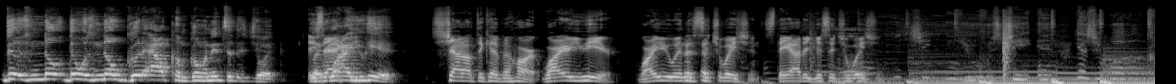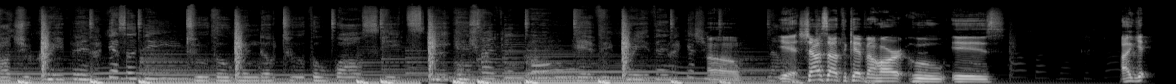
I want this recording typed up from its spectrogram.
there's no there was no good outcome going into this joint. Like, Exactly. why are you here? Shout out to Kevin Hart. Why are you here? Why are you in this situation? Stay out of your situation. You was cheating, yes you was. Caught you creeping, yes I did. To the window, to the wall, skeet, skeeting, trifling bold, heavy breathing, yes you Um, yeah. Shouts out to Kevin Hart, who is. I get.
